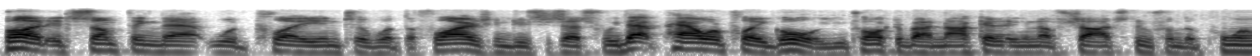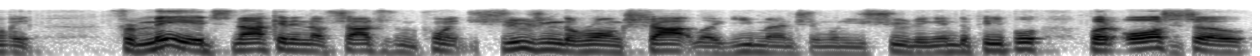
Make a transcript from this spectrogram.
but it's something that would play into what the Flyers can do successfully. That power play goal, you talked about not getting enough shots through from the point. For me, it's not getting enough shots from the point, choosing the wrong shot, like you mentioned when you're shooting into people, but also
